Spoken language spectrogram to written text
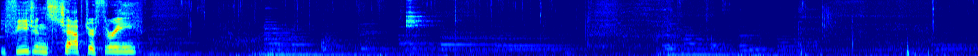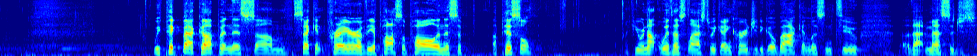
Ephesians chapter 3. We pick back up in this um, second prayer of the Apostle Paul in this ep- epistle. If you were not with us last week, I encourage you to go back and listen to uh, that message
